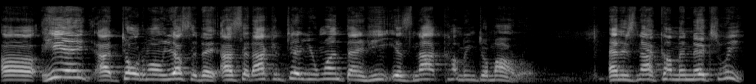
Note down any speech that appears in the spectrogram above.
uh, he ain't, I told him on yesterday, I said, I can tell you one thing, he is not coming tomorrow. And he's not coming next week.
